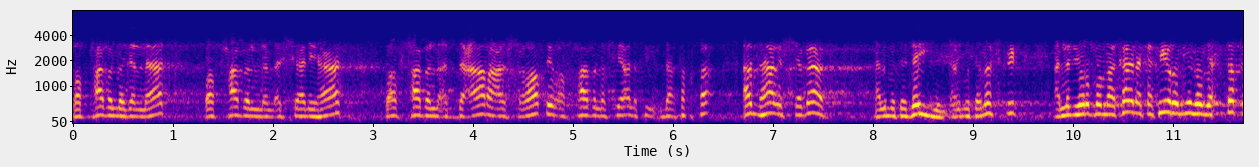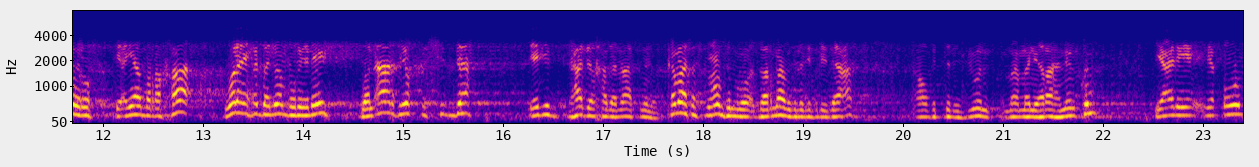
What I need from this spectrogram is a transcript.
وأصحاب المجلات وأصحاب الشاليهات وأصحاب الدعارة على الشواطئ وأصحاب الأشياء التي لا تخفى. أم هذا الشباب المتدين المتمسك الذي ربما كان كثير منهم يحتقره في أيام الرخاء ولا يحب أن ينظر إليه والآن في وقت الشدة يجد هذه الخدمات منه كما تسمعون في البرنامج الذي في الإذاعة أو في التلفزيون من يراه منكم. يعني يقول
